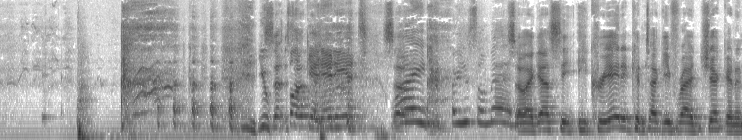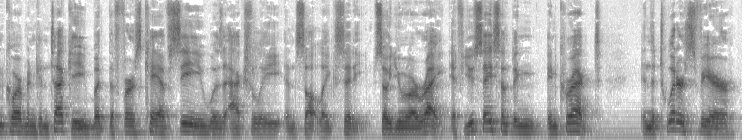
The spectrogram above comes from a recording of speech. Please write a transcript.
You So- so- fucking idiot! so- Why are you so mad? So I guess he, he created Kentucky Fried Chicken in Corbin, Kentucky, but the first KFC was actually in Salt Lake City. So you are right. If you say something incorrect in the Twitter sphere,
